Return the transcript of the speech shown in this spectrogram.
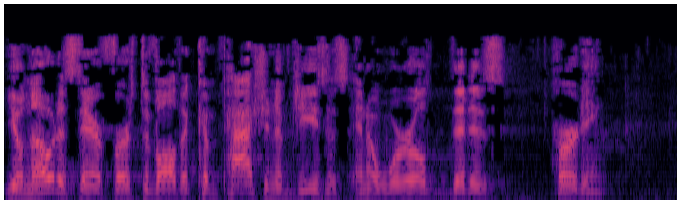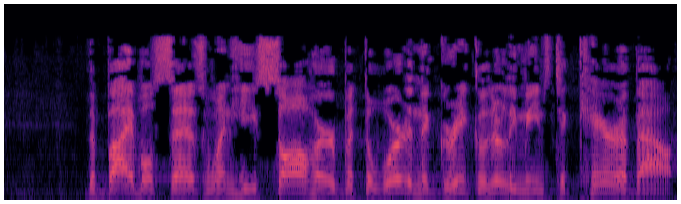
You'll notice there, first of all, the compassion of Jesus in a world that is hurting. The Bible says when he saw her, but the word in the Greek literally means to care about.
